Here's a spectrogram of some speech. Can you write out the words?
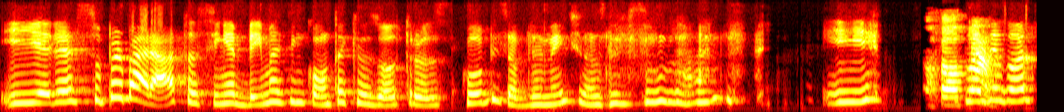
E ele é super barato, assim, é bem mais em conta que os outros clubes, obviamente, né? Os livros são usados. E mas eu gosto.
